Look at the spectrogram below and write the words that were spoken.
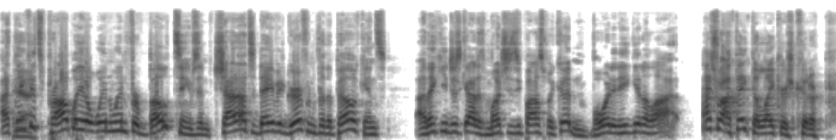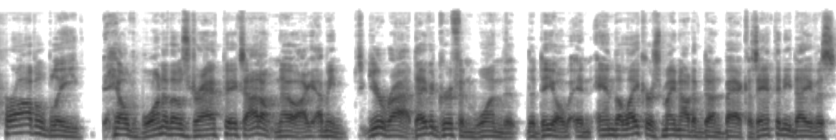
I think Yeah. it's probably a win-win for both teams. And shout out to David Griffin for the Pelicans. I think he just got as much as he possibly could, and boy did he get a lot. That's why I think the Lakers could have probably held one of those draft picks. I don't know. I, I mean, you're right. David Griffin won the, the deal, and and the Lakers may not have done bad because Anthony Davis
